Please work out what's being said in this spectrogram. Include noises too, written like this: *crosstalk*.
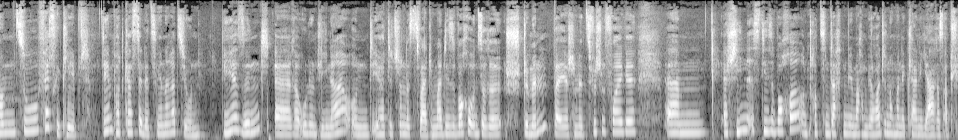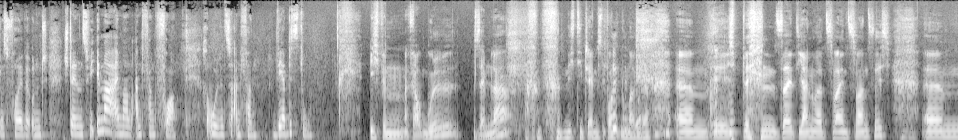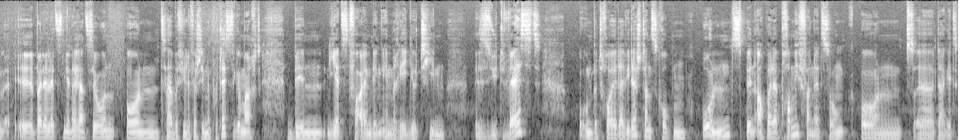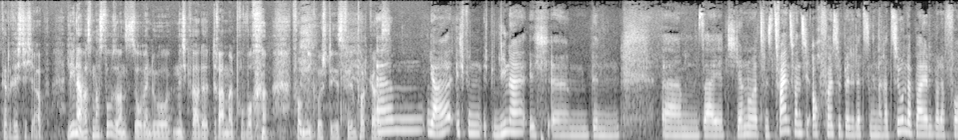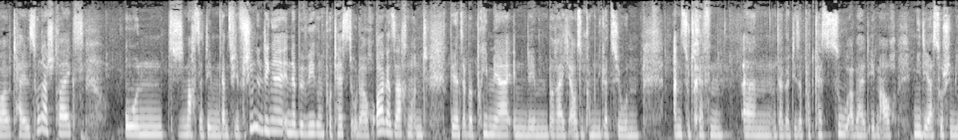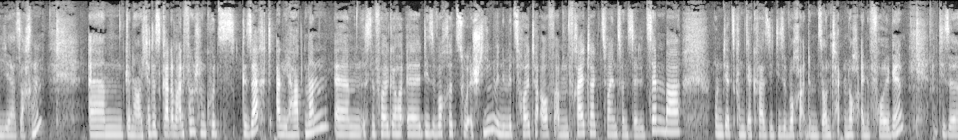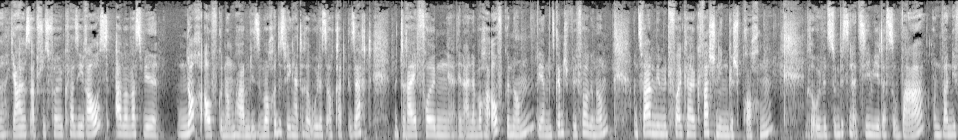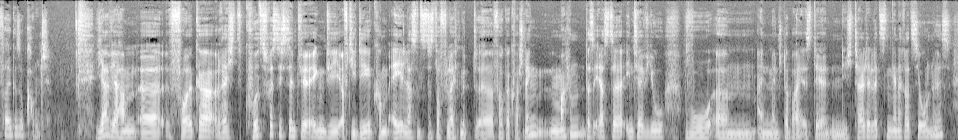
Willkommen zu Festgeklebt, dem Podcast der letzten Generation. Wir sind äh, Raoul und Lina und ihr hört jetzt schon das zweite Mal diese Woche unsere Stimmen, weil ja schon eine Zwischenfolge ähm, erschienen ist diese Woche und trotzdem dachten wir, machen wir heute nochmal eine kleine Jahresabschlussfolge und stellen uns wie immer einmal am Anfang vor. Raoul, willst du anfangen? Wer bist du? Ich bin Raoul Semmler, *laughs* nicht die James Bond Nummer wieder. Ähm, ich bin *laughs* seit Januar 22 ähm, äh, bei der letzten Generation und habe viele verschiedene Proteste gemacht. Bin jetzt vor allem im Regio-Team Südwest und betreue da Widerstandsgruppen und bin auch bei der Promi-Vernetzung und äh, da geht es gerade richtig ab. Lina, was machst du sonst so, wenn du nicht gerade dreimal pro Woche *laughs* vor dem Mikro stehst für den Podcast? Ähm, ja, ich bin, ich bin Lina, ich ähm, bin ähm, seit Januar 2022 auch Vollzeit bei der letzten Generation dabei und war davor Teil des Hungerstreiks und mache seitdem ganz viele verschiedene Dinge in der Bewegung, Proteste oder auch Orgasachen und bin jetzt aber primär in dem Bereich Außenkommunikation anzutreffen. Ähm, da gehört dieser Podcast zu, aber halt eben auch Media, Social Media Sachen. Ähm, genau, ich hatte es gerade am Anfang schon kurz gesagt. Anni Hartmann ähm, ist eine Folge äh, diese Woche zu erschienen. Wir nehmen jetzt heute auf am Freitag, 22. Dezember. Und jetzt kommt ja quasi diese Woche an dem Sonntag noch eine Folge. Diese Jahresabschlussfolge quasi raus. Aber was wir noch aufgenommen haben diese Woche. Deswegen hat Raoul es auch gerade gesagt, mit drei Folgen in einer Woche aufgenommen. Wir haben uns ganz viel vorgenommen. Und zwar haben wir mit Volker Quaschning gesprochen. Raoul, willst du ein bisschen erzählen, wie das so war und wann die Folge so kommt? Ja, wir haben äh, Volker recht kurzfristig sind wir irgendwie auf die Idee gekommen, ey, lass uns das doch vielleicht mit äh, Volker Quaschning machen, das erste Interview, wo ähm, ein Mensch dabei ist, der nicht Teil der letzten Generation ist.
